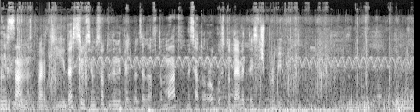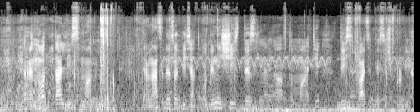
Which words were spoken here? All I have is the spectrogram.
Nissan нас вперед їде, 7700 1,5 бензин автомат 10-го року 109 тисяч пробігу. Renault Talisman 13950, 1,6 дизельна на автоматі, 220 тисяч пробіг.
